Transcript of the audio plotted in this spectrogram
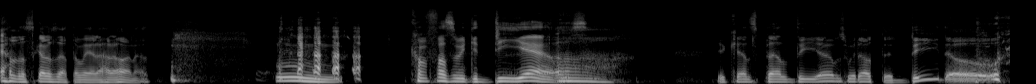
älskar att sätta mig i det här hörnet. Mm. Kom fan så mycket DMs. Ah. You can't spell DMs without the D though.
